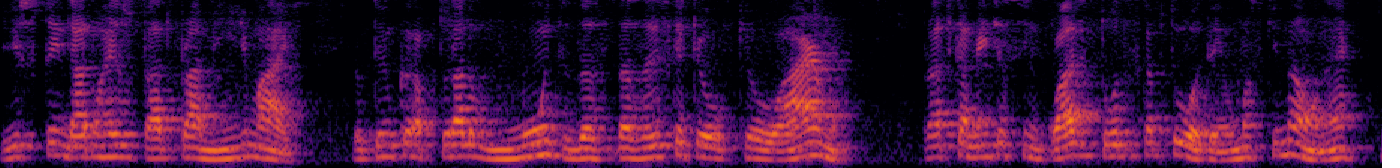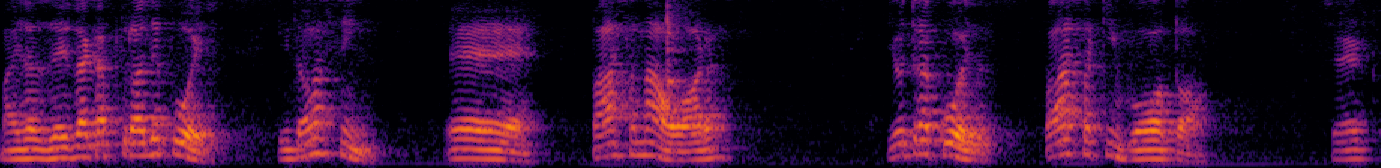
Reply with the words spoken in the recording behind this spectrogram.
Isso tem dado um resultado para mim demais eu tenho capturado muitas das, das iscas que eu, que eu armo, praticamente assim, quase todas capturou. Tem umas que não, né? Mas às vezes vai capturar depois. Então assim, é, passa na hora. E outra coisa, passa aqui em volta, ó, certo?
